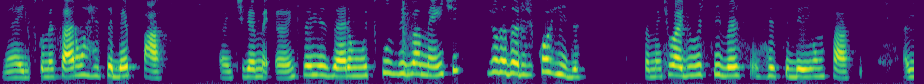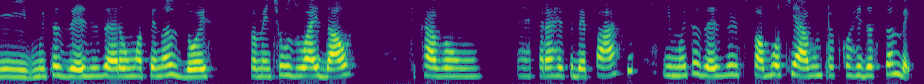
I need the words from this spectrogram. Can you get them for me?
né? Eles começaram a receber passes. Antigamente, antes eles eram exclusivamente jogadores de corrida. Somente wide receivers recebiam passes. E muitas vezes eram apenas dois. Somente os wideouts ficavam é, para receber passe e muitas vezes eles só bloqueavam para as corridas também.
